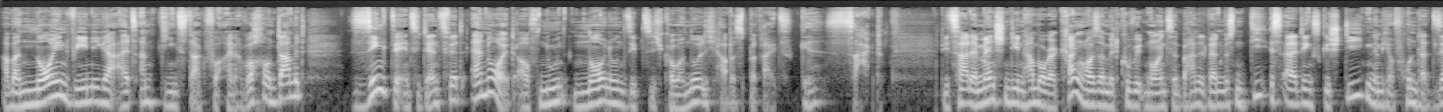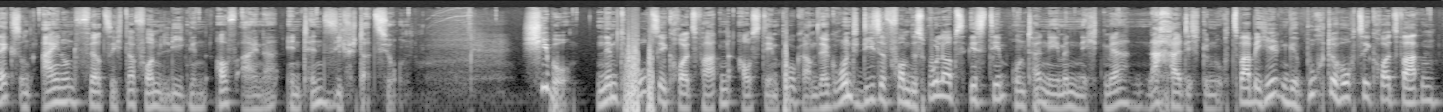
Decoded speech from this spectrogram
aber 9 weniger als am Dienstag vor einer Woche. Und damit sinkt der Inzidenzwert erneut auf nun 79,0. Ich habe es bereits gesagt. Die Zahl der Menschen, die in Hamburger Krankenhäusern mit Covid-19 behandelt werden müssen, die ist allerdings gestiegen, nämlich auf 106 und 41 davon liegen auf einer Intensivstation. Shibo nimmt Hochseekreuzfahrten aus dem Programm. Der Grund, diese Form des Urlaubs ist dem Unternehmen nicht mehr nachhaltig genug. Zwar behielten gebuchte Hochseekreuzfahrten,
